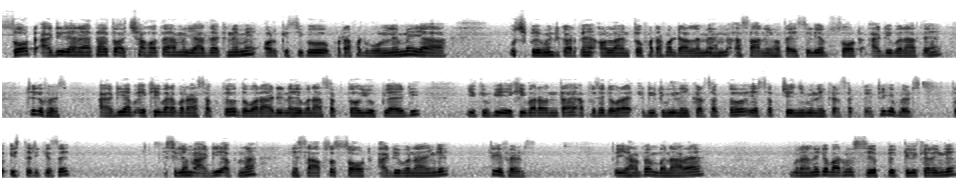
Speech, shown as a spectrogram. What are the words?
शॉर्ट आईडी रह रहता है तो अच्छा होता है हमें याद रखने में और किसी को फटाफट बोलने में या कुछ पेमेंट करते हैं ऑनलाइन तो फटाफट डालने में हमें आसानी होता है, इसीलिए हम शॉर्ट आईडी बनाते हैं। ठीक है फ्रेंड्स? आईडी आप एक ही बार बना सकते हो, दोबारा आईडी नहीं बना सकते हो यू पी ये क्योंकि एक ही बार बनता है, आप इसे दोबारा एडिट भी नहीं कर सकते हो, या सब चेंज भी नहीं कर सकते हैं। ठीक है फ्रेंड्स? तो इस तरीके से इसलिए हम आईडी अपना हिसाब से शॉर्ट आईडी बनाएँगे। ठीक है फ्रेंड्स तो यहाँ पे हम बना रहे हैं। बनाने के बाद में सेव पे क्लिक करेंगे।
